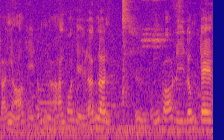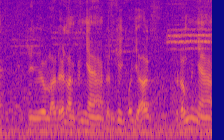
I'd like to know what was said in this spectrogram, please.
thời nhỏ thì đúng không có gì lớn lên thì cũng có đi đốn tre thì lại để làm cái nhà đến khi có vợ. Thì đốn cái nhà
